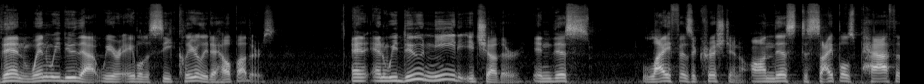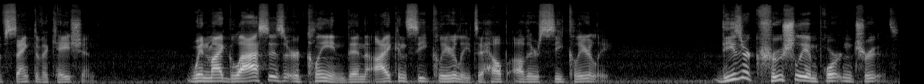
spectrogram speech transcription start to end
then when we do that, we are able to see clearly to help others. And, and we do need each other in this life as a Christian, on this disciples' path of sanctification. When my glasses are clean, then I can see clearly to help others see clearly. These are crucially important truths.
